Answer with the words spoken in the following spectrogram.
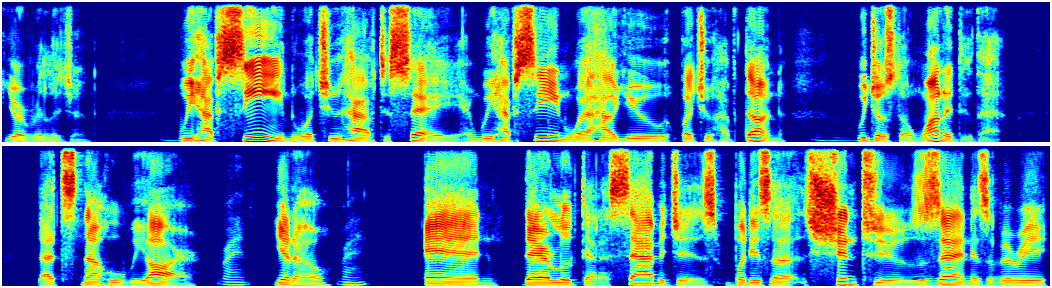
your religion. We have seen what you have to say and we have seen what how you what you have done. We just don't want to do that. That's not who we are. Right, you know? Right, and they're looked at as savages but it's a shinto zen. Is a very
